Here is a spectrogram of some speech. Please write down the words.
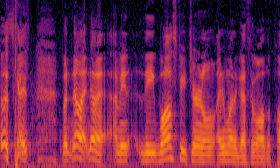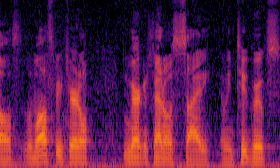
This case. But no, no, I mean, the Wall Street Journal, I didn't want to go through all the polls. The Wall Street Journal, the American Federalist Society, I mean, two groups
